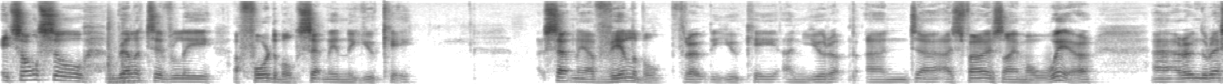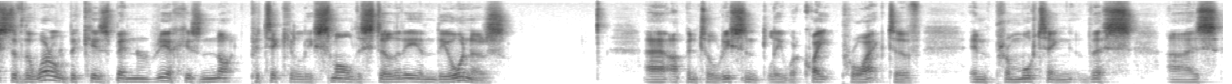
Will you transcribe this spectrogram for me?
It's also relatively affordable, certainly in the UK. Certainly available throughout the UK and Europe, and uh, as far as I'm aware, uh, around the rest of the world because Benriach is not particularly small distillery and the owners uh, up until recently were quite proactive in promoting this as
